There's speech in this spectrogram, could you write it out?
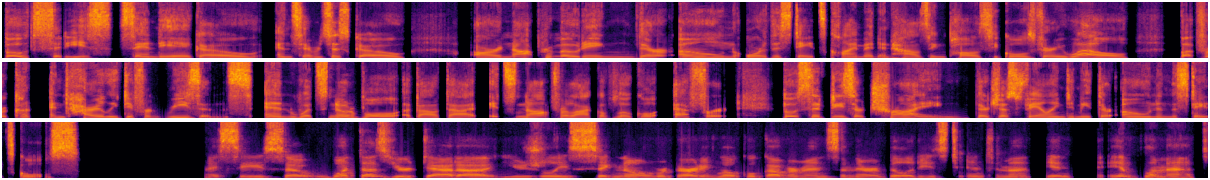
both cities, San Diego and San Francisco, are not promoting their own or the state's climate and housing policy goals very well, but for co- entirely different reasons. And what's notable about that, it's not for lack of local effort. Both cities are trying, they're just failing to meet their own and the state's goals. I see. So, what does your data usually signal regarding local governments and their abilities to intimate, in, implement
